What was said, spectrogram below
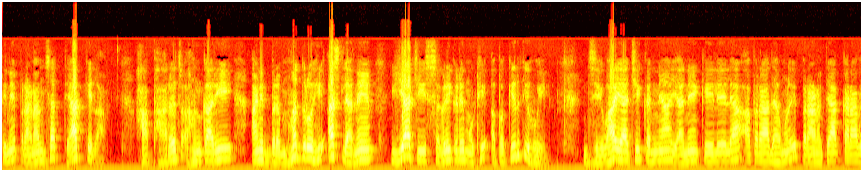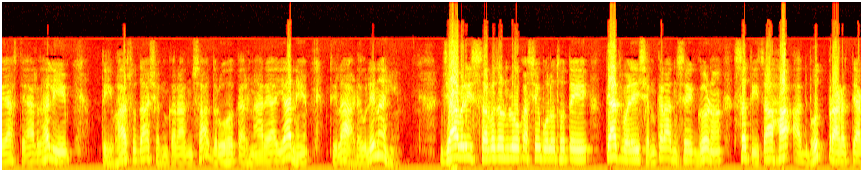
तिने प्राणांचा त्याग केला. हा फारच अहंकारी आणि ब्रह्मद्रोही असल्याने याची सगळीकडे मोठी अपकीर्ती होईल. जेव्हा याची कन्या याने केलेल्या अपराधामुळे प्राणत्याग कराव्यास तयार झाली तेव्हा सुद्धा शंकरांचा द्रोह करणाऱ्या याने तिला अडवले नाही. ज्यावेळी सर्वजण लोक असे बोलत होते त्याच वेळी शंकरांचे गण सतीचा हा अद्भुत प्राणत्याग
